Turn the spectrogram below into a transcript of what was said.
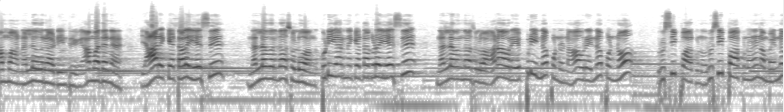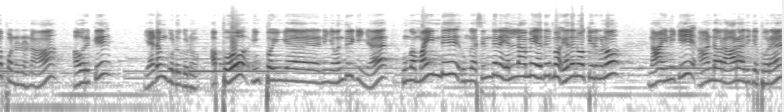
ஆமாம் நல்லவர் அப்படின்றீங்க. ஆமாம் தானே? யாரை கேட்டாலும் ஏசு நல்லவர் தான் சொல்லுவாங்க. குடிகாரனை கேட்டால் கூட ஏசு நல்லவன் தான் சொல்லுவாங்க. ஆனால் அவரை எப்படி என்ன பண்ணணும்னா அவரை என்ன பண்ணணும்? ருசி பார்க்கணும். ருசி பார்க்கணுன்னா நம்ம என்ன பண்ணணும்னா அவருக்கு இடம் கொடுக்கணும். அப்போது இப்போ இங்கே நீங்கள் வந்திருக்கீங்க. உங்கள் மைண்டு உங்கள் சிந்தனை எல்லாமே எது எதை நோக்கி இருக்கணும்? நான் இன்னைக்கு ஆண்டவரை ஆராதிக்க போகிறேன்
